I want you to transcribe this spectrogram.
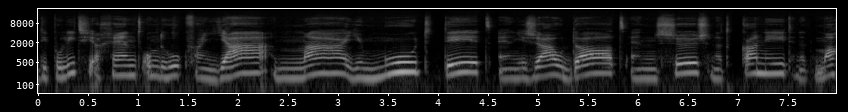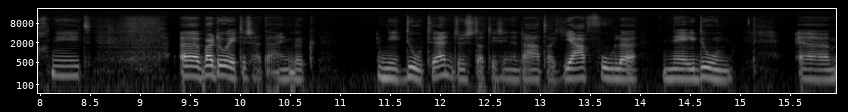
die politieagent om de hoek van, ja, maar je moet dit en je zou dat en zus en het kan niet en het mag niet. Uh, waardoor je het dus uiteindelijk niet doet. Hè? Dus dat is inderdaad dat ja voelen, nee doen. Ehm,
